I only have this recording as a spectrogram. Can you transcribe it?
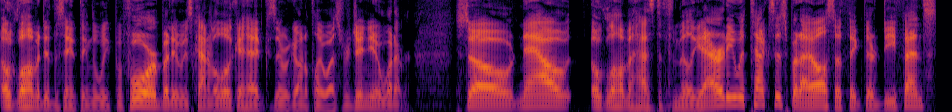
Oklahoma did the same thing the week before, but it was kind of a look ahead because they were going to play West Virginia, whatever. So now Oklahoma has the familiarity with Texas, but I also think their defense.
